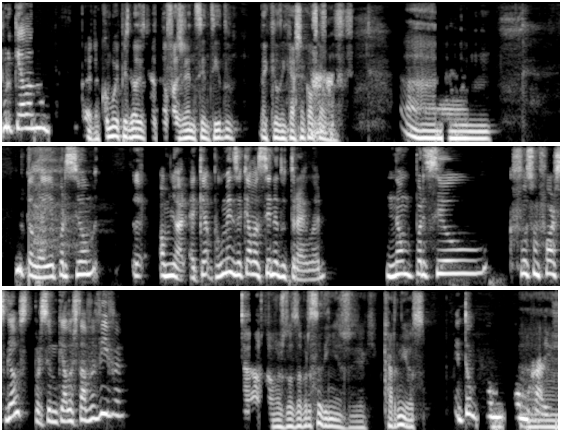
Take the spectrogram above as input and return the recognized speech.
Porque ela não. Espera, como o episódio 7 não faz grande sentido, aquilo encaixa em qualquer um. Ah, Porque a Leia pareceu-me. eh, Ou melhor, aque- pelo menos aquela cena do trailer não me pareceu que fosse um Force Ghost, pareceu-me que ela estava viva. não, estavam as duas abraçadinhas, carne e osso. Então, como, como raios?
